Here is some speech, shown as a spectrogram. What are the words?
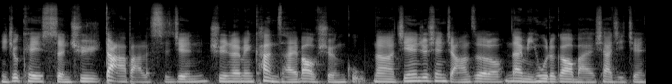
你就可以省去大把的时间去那边看财报选股。那今天就先讲到这喽，奈米户的告白，下期见。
